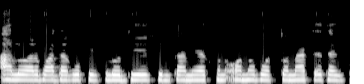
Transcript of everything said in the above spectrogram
আলু আর বাঁধাকপিগুলো দিয়ে কিন্তু আমি এখন অনবর্ত নাড়তে থাকব।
